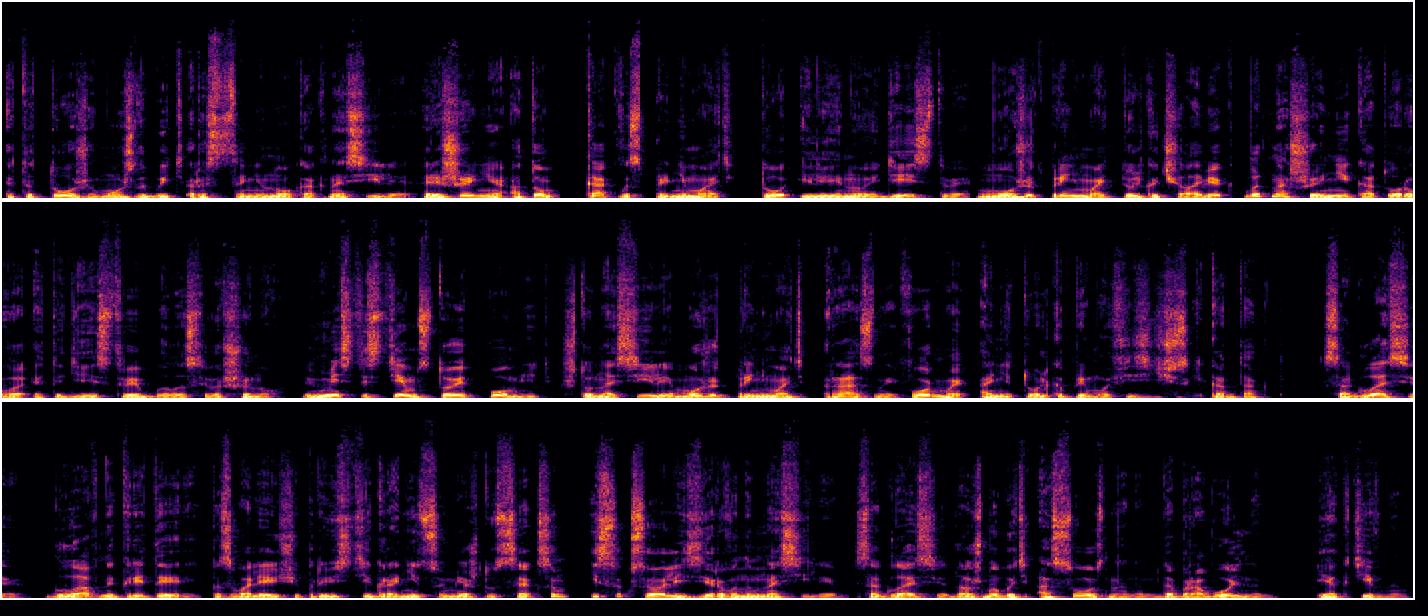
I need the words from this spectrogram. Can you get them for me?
это тоже может быть расценено как насилие. Решение о том, как воспринимать то или иное действие, может принимать только человек, в отношении которого это действие было совершено. Вместе с тем стоит помнить, что насилие может принимать разные формы, а не только прямой физический контакт. Согласие – главный критерий, позволяющий провести границу между сексом и сексуализированным насилием. Согласие должно быть осознанным, добровольным и активным.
